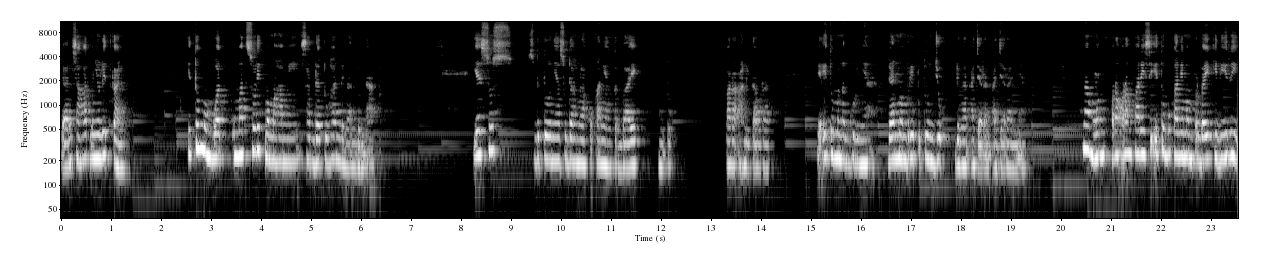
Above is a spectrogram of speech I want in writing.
dan sangat menyulitkan itu membuat umat sulit memahami sabda Tuhan dengan benar. Yesus sebetulnya sudah melakukan yang terbaik untuk para ahli Taurat, yaitu menegurnya dan memberi petunjuk dengan ajaran-ajarannya. Namun, orang-orang Farisi itu bukannya memperbaiki diri,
